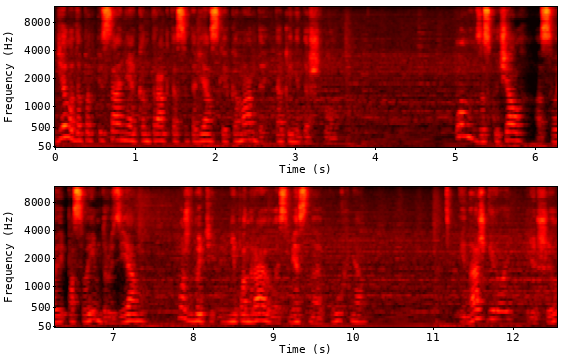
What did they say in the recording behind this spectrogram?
Дело до подписания контракта с итальянской командой так и не дошло. Он заскучал по своим друзьям, может быть не понравилась местная кухня, и наш герой решил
